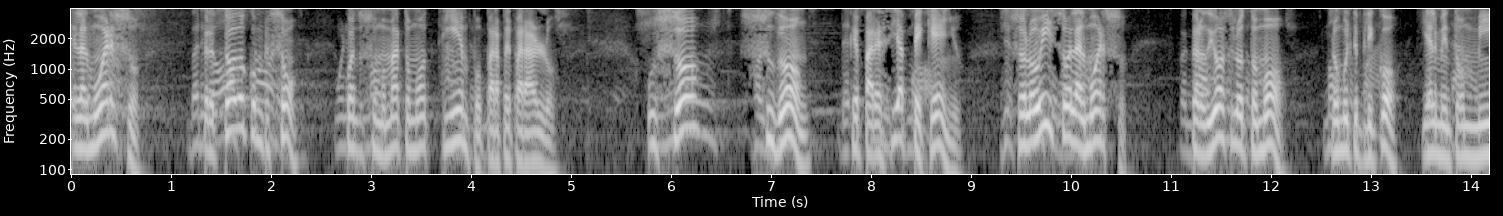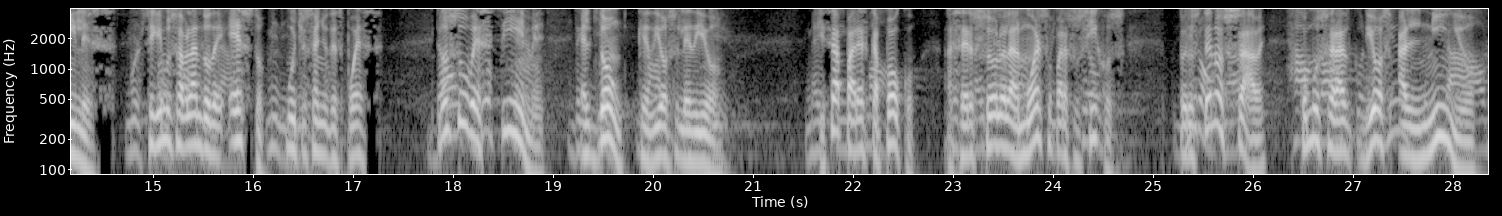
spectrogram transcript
el almuerzo, pero todo comenzó cuando su mamá tomó tiempo para prepararlo. Usó su don, que parecía pequeño. Solo hizo el almuerzo, pero Dios lo tomó, lo multiplicó y alimentó miles. Seguimos hablando de esto muchos años después. No subestime el don que Dios le dio. Quizá parezca poco hacer solo el almuerzo para sus hijos, pero usted no sabe cómo usará Dios al niño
